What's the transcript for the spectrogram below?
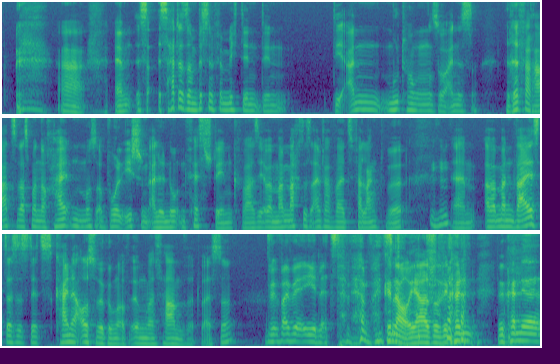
ah, ähm, es, es hatte so ein bisschen für mich den, den, die Anmutung so eines Referats, was man noch halten muss, obwohl eh schon alle Noten feststehen quasi. Aber man macht es einfach, weil es verlangt wird. Mhm. Ähm, aber man weiß, dass es jetzt keine Auswirkungen auf irgendwas haben wird, weißt du? Weil wir eh letzter werden, meinst Genau, du? ja, also wir können, wir können ja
